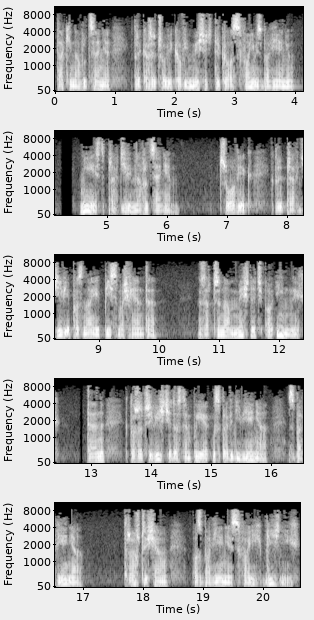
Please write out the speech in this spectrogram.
Takie nawrócenie, które każe człowiekowi myśleć tylko o swoim zbawieniu, nie jest prawdziwym nawróceniem. Człowiek, który prawdziwie poznaje Pismo Święte, zaczyna myśleć o innych. Ten, kto rzeczywiście dostępuje usprawiedliwienia, zbawienia, troszczy się o zbawienie swoich bliźnich.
